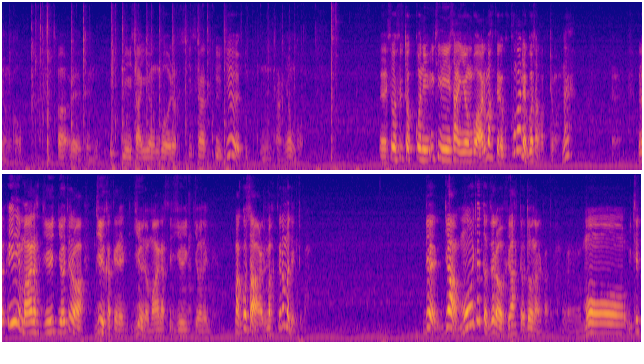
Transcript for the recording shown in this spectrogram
4, 5、2、3、4、5、6、7、8、9、10、1、2、3、4、5。あ、0.1、2、3、4、5、6、7、8、9、10、12345、えー、そうするとここに12345ありますけどここまで誤差が来てますね。この e マイナス11乗というのは 10×10 のマイナス11乗の意味。まあ誤差はありますけどもできてます。で、じゃあもうちょっと0を増やすとどうなるかと。えー、もう1、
